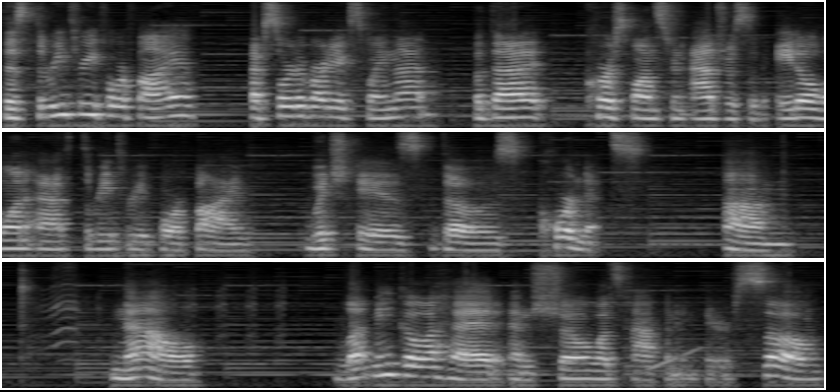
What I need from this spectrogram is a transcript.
this 3345, I've sort of already explained that, but that corresponds to an address of 801F3345, which is those coordinates. Um, now, let me go ahead and show what's happening here. So,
